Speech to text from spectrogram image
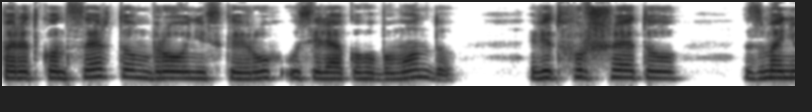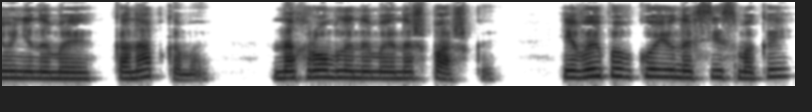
Перед концертом броунівський рух усілякого бомонду від фуршету з манюніними канапками, нахромленими на шпажки, і випивкою на всі смаки,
